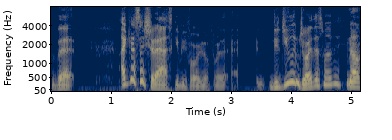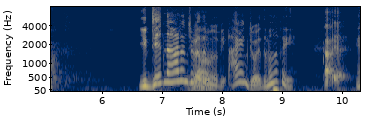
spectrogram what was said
that I guess I should ask you before we go further. Did you enjoy this movie? No, You did not enjoy the movie. I enjoyed the movie. I, I,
